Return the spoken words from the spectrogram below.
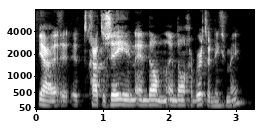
ja, het gaat de zee in en dan, en dan gebeurt er niks mee.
